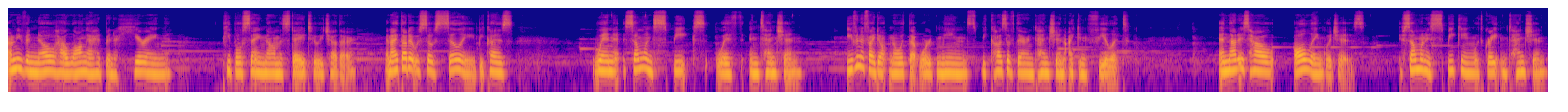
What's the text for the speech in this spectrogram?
I don't even know how long I had been hearing people say namaste to each other. And I thought it was so silly because when someone speaks with intention, even if I don't know what that word means, because of their intention, I can feel it. And that is how all language is. If someone is speaking with great intention,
